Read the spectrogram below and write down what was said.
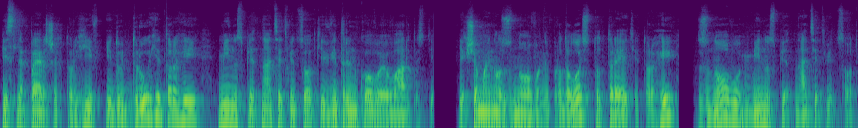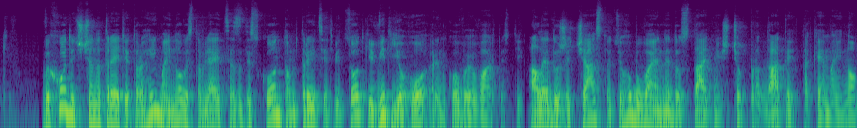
Після перших торгів ідуть другі торги, мінус 15% від ринкової вартості. Якщо майно знову не продалось, то треті торги знову мінус 15%. Виходить, що на треті торги майно виставляється з дисконтом 30% від його ринкової вартості, але дуже часто цього буває недостатньо, щоб продати таке майно.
